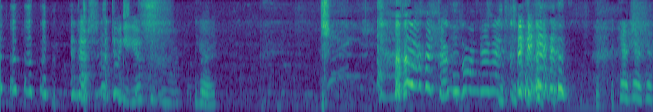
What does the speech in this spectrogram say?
and now she's not doing it. You have to do more. Okay. Here, here, here.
